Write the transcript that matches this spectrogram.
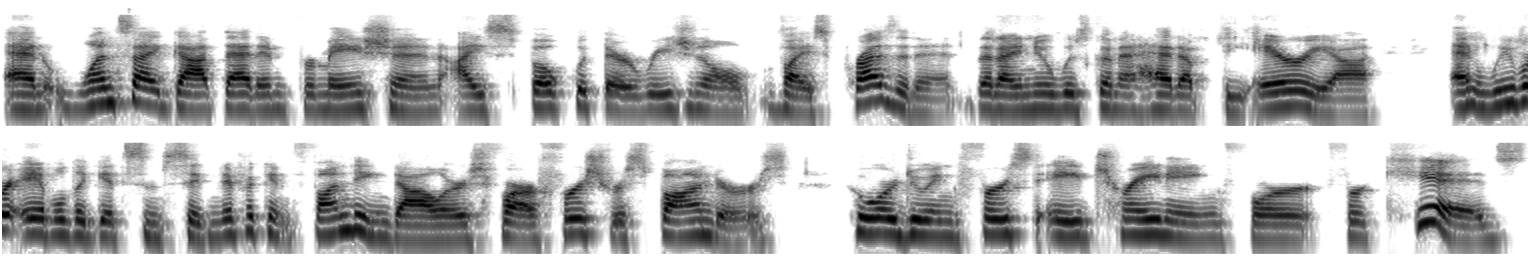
and once i got that information i spoke with their regional vice president that i knew was going to head up the area and we were able to get some significant funding dollars for our first responders who are doing first aid training for for kids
